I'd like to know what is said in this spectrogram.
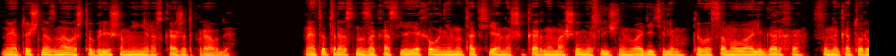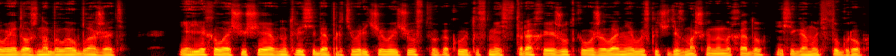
Но я точно знала, что Гриша мне не расскажет правды. На этот раз на заказ я ехала не на такси, а на шикарной машине с личным водителем, того самого олигарха, сына которого я должна была ублажать. Я ехала, ощущая внутри себя противоречивые чувства, какую-то смесь страха и жуткого желания выскочить из машины на ходу и сигануть в сугроб.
